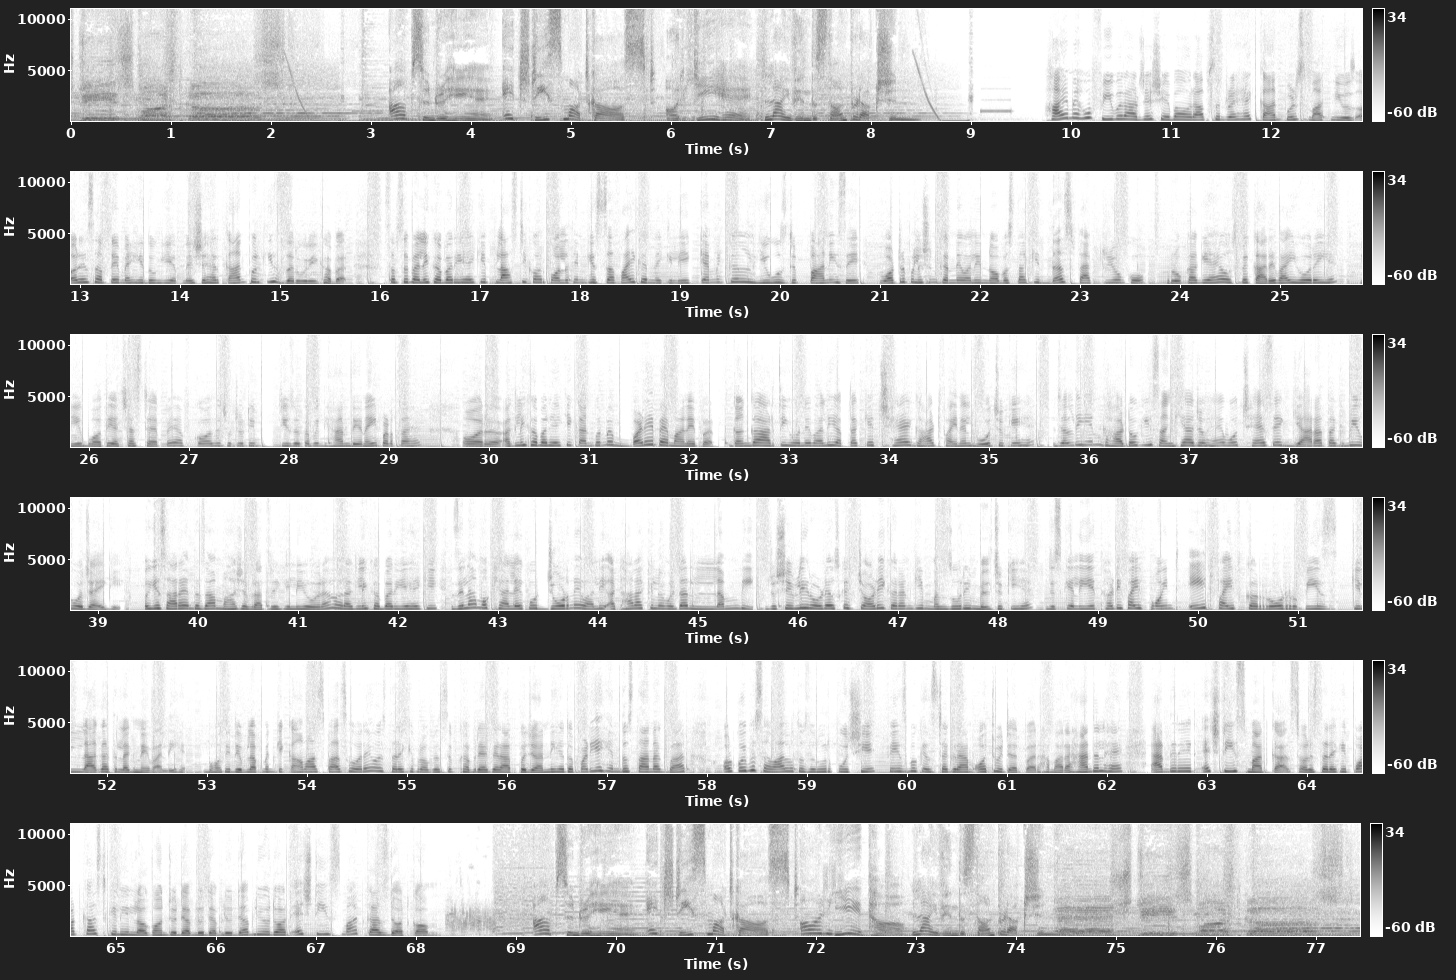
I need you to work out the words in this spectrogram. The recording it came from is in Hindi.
HD कास्ट आप सुन रहे हैं एच डी स्मार्ट कास्ट और ये है लाइव हिंदुस्तान प्रोडक्शन हाय मैं हूँ फीवर आरजे शेबा और आप सुन रहे हैं कानपुर स्मार्ट न्यूज़ और इस हफ़्ते मैं ही दूँगी अपने शहर कानपुर की ज़रूरी खबर। सबसे पहली खबर यह है कि प्लास्टिक और पॉलिथीन की सफ़ाई करने के लिए केमिकल यूज्ड पानी से वाटर पोल्यूशन करने वाली नौबस्ता की 10 फैक्ट्रियों को रोका गया है उस पर कार्यवाही हो रही है। ये बहुत ही अच्छा स्टेप है। ऑफकोर्स छोटी छोटी चीज़ों का भी ध्यान देना ही पड़ता है। और अगली खबर है कि कानपुर में बड़े पैमाने पर गंगा आरती होने वाली अब तक के छह घाट फाइनल हो चुके हैं। जल्दी इन घाटों की संख्या जो है वो छह से ग्यारह तक भी हो जाएगी। और ये सारा इंतज़ाम महाशिवरात्रि के लिए हो रहा है और अगली खबर ये है की जिला मुख्यालय को जोड़ने वाली 18 किलोमीटर लंबी जो शिवली रोड है, उसके चौड़ीकरण की मंजूरी मिल चुकी है, जिसके लिए 35.85 करोड़ रुपीस की लागत लगने वाली है। बहुत ही डेवलपमेंट के काम आसपास हो रहे हैं और इस तरह की प्रोग्रेसिव खबरें अगर आपको जाननी है तो पढ़िए हिंदुस्तान अखबार। और कोई भी सवाल हो तो ज़रूर पूछिए। फेसबुक इंस्टाग्राम और ट्विटर पर। हमारा हैंडल है at the rate H T और इस तरह के पॉडकास्ट के लिए log on to W W W dot H T dot com आप सुन रहे हैं एच डी स्मार्ट कास्ट और ये था live Hindustan production smart Smartcast.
